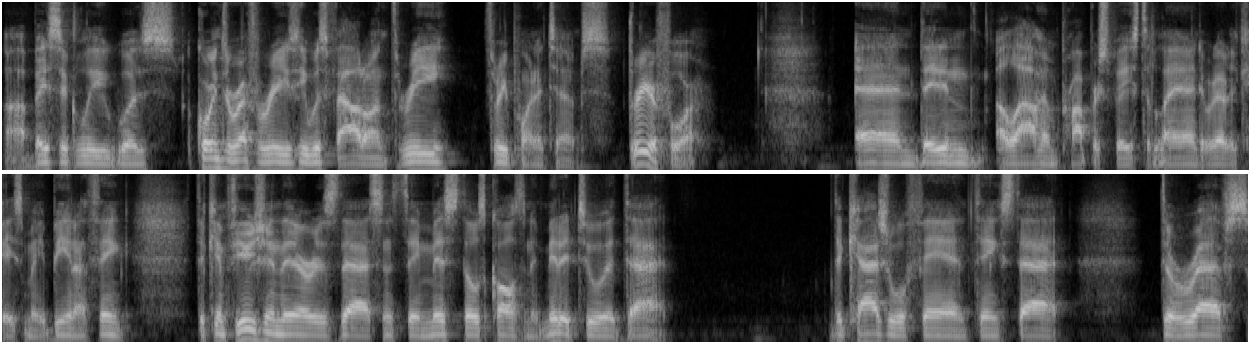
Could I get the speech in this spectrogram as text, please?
uh, basically was, according to referees, he was fouled on three three point attempts, three or four, and they didn't allow him proper space to land or whatever the case may be. And I think the confusion there is that since they missed those calls and admitted to it, that the casual fan thinks that the refs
